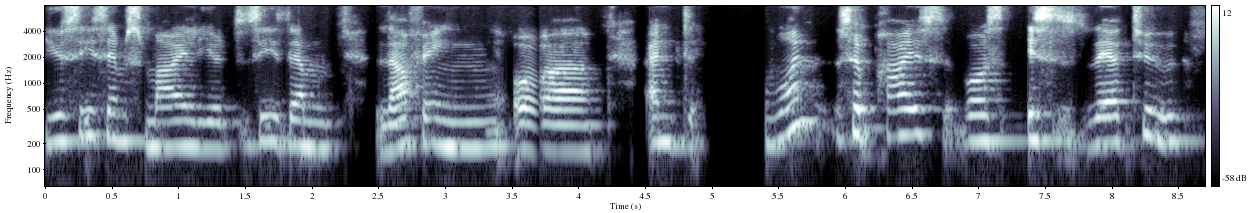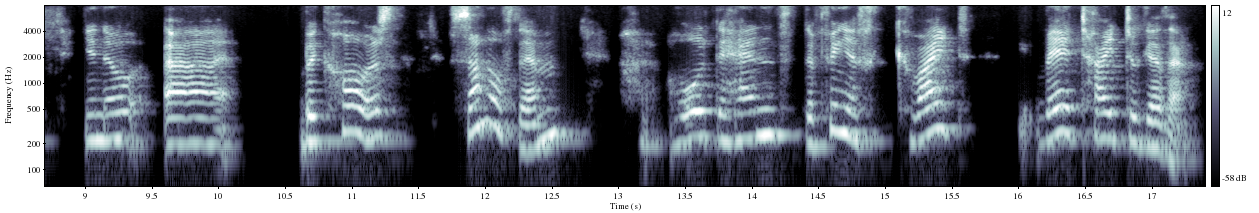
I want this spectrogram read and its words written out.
you see them smile, you see them laughing, or and one surprise was is there too. You know, uh, because some of them hold the hands, the fingers quite very tight together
